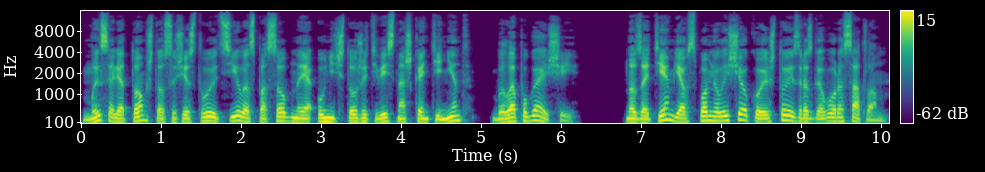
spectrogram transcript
Мысль о том, что существует сила, способная уничтожить весь наш континент, была пугающей. Но затем я вспомнил еще кое-что из разговора с Атлом.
